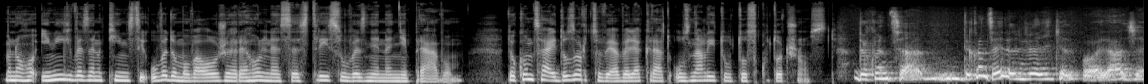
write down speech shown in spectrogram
Mnoho iných väzenkyň si uvedomovalo, že rehoľné sestry sú väznené neprávom. Dokonca aj dozorcovia veľakrát uznali túto skutočnosť. Dokonca, dokonca jeden veliteľ povedal, že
